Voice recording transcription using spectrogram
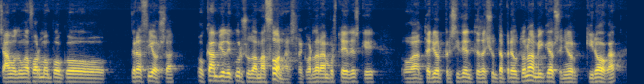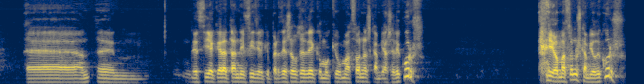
chamo dunha forma un pouco graciosa, o cambio de curso do Amazonas. Recordarán vostedes que o anterior presidente da Xunta Preautonómica, o señor Quiroga, eh, eh, decía que era tan difícil que perdese a UCD como que o Amazonas cambiase de curso. E o Amazonas cambiou de curso.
